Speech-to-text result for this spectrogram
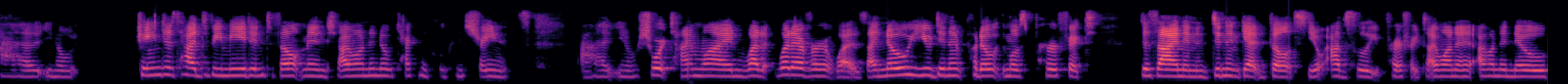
uh, you know, changes had to be made in development. I want to know technical constraints, uh, you know, short timeline, what whatever it was. I know you didn't put out the most perfect design and it didn't get built, you know, absolutely perfect. I want to I want to know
